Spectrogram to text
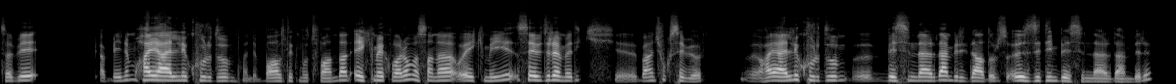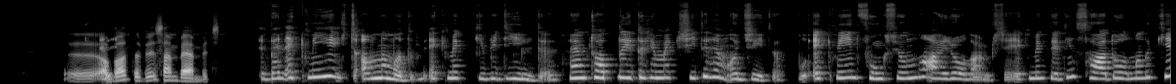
Tabii ya benim hayalini kurduğum hani Baltık mutfağından ekmek var ama sana o ekmeği sevdiremedik. Ben çok seviyorum hayalini kurduğum besinlerden biri daha doğrusu özlediğim besinlerden biri. Evet. Ama tabii sen beğenmedin. E, ben ekmeği hiç anlamadım. Ekmek gibi değildi. Hem tatlıydı hem ekşiydi hem acıydı. Bu ekmeğin fonksiyonuna ayrı olan bir şey. Ekmek dediğin sade olmalı ki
